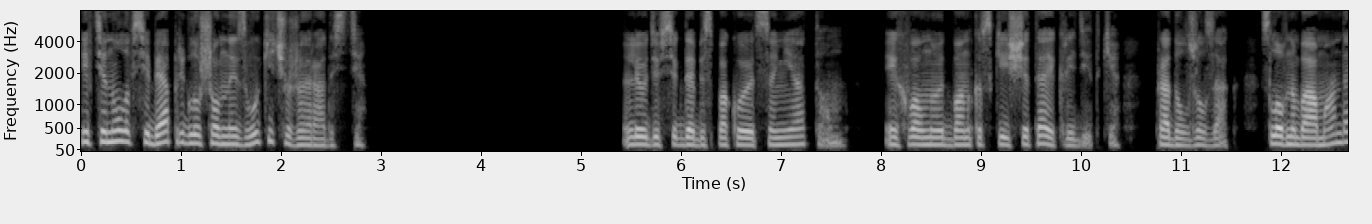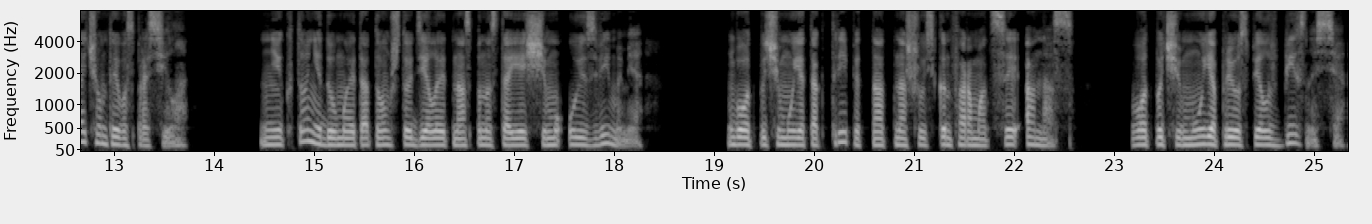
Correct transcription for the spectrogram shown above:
и втянула в себя приглушенные звуки чужой радости. Люди всегда беспокоятся не о том. Их волнуют банковские счета и кредитки, продолжил Зак, словно бы Аманда о чем то его спросила. Никто не думает о том, что делает нас по-настоящему уязвимыми. Вот почему я так трепетно отношусь к информации о нас. Вот почему я преуспел в бизнесе.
